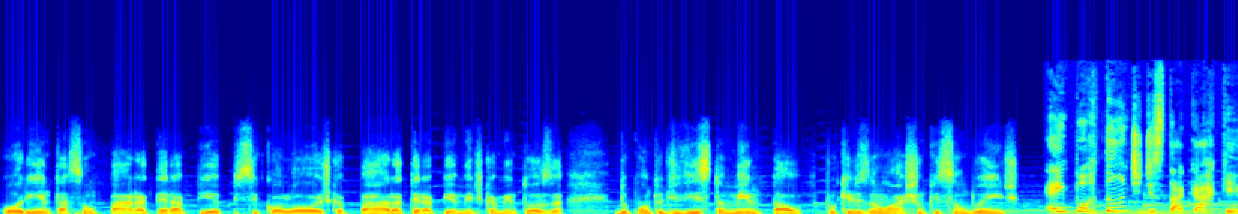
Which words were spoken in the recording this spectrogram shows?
orientação para a terapia psicológica, para a terapia medicamentosa do ponto de vista mental, porque eles não acham que são doentes. É importante destacar que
